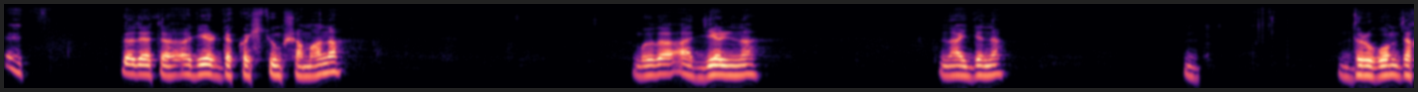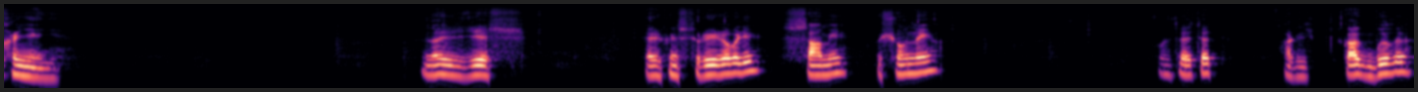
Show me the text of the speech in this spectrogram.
Это эта одежда, костюм шамана была отдельно найдена в другом захоронении. Но здесь реконструировали сами ученые вот этот, как было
